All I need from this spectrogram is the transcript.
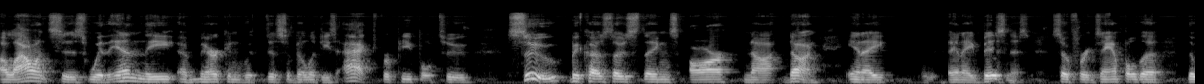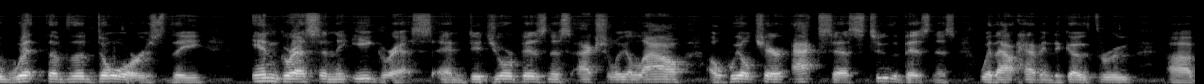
allowances within the American with Disabilities Act for people to sue because those things are not done in a in a business. So for example, the the width of the doors, the ingress and the egress, and did your business actually allow a wheelchair access to the business without having to go through uh,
